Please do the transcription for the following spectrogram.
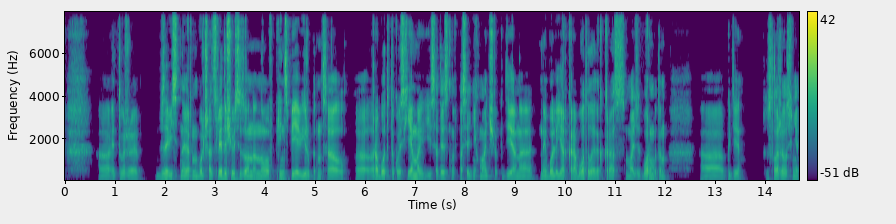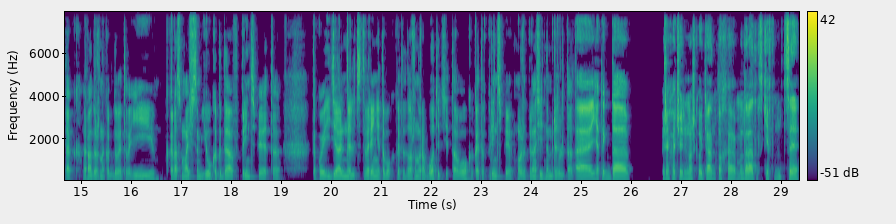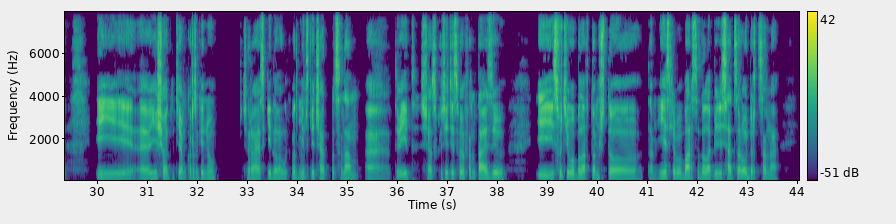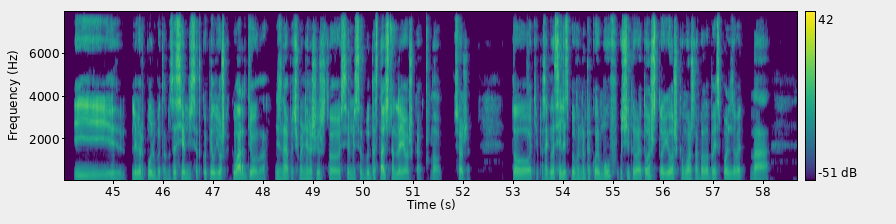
Это уже зависит, наверное, больше от следующего сезона, но, в принципе, я вижу потенциал э, работы такой схемы, и, соответственно, в последних матчах, где она наиболее ярко работала, это как раз матч с Бормутом, э, где сложилось все не так радужно, как до этого, и как раз матч с МЮ, когда, в принципе, это такое идеальное олицетворение того, как это должно работать, и того, как это, в принципе, может приносить нам результат. Э, я тогда перехвачу немножко у тебя, Антоха, модераторские функции, и э, еще одну темку разгоню. Вчера я скидывал в админский чат пацанам э, твит. Сейчас включите свою фантазию. И суть его была в том, что там, если бы Барса дала 50 за Робертсона, и Ливерпуль бы там за 70 купил Йошка Гвардиола, не знаю, почему они решили, что 70 будет достаточно для Йошка, но все же, то, типа, согласились бы вы на такой мув, учитывая то, что Йошка можно было бы использовать на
